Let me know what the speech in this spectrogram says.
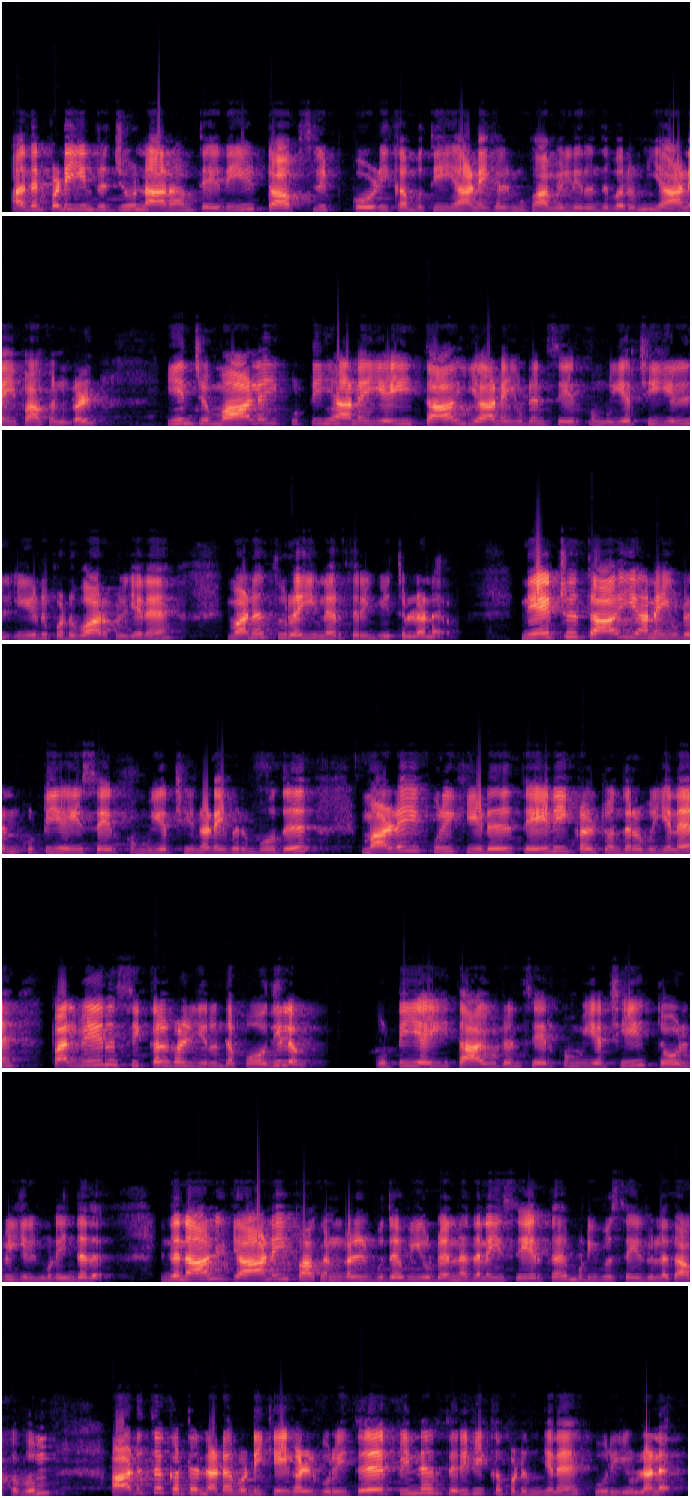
அதன்படி இன்று ஜூன் ஆறாம் தேதி டாப் ஸ்லிப் கோழி கமுத்தி யானைகள் முகாமில் இருந்து வரும் யானை பாகன்கள் இன்று மாலை குட்டி யானையை தாய் யானையுடன் சேர்க்கும் முயற்சியில் ஈடுபடுவார்கள் என வனத்துறையினர் தெரிவித்துள்ளனர். நேற்று தாய் யானையுடன் குட்டியை சேர்க்கும் முயற்சி நடைபெறும் போது மழை குறுக்கீடு தேனீக்கள் தொந்தரவு என பல்வேறு சிக்கல்கள் இருந்த போதிலும் குட்டியை தாயுடன் சேர்க்கும் முயற்சி தோல்வியில் முடிந்தது. இதனால் யானை பாகன்கள் உதவியுடன் அதனை சேர்க்க முடிவு செய்துள்ளதாகவும் அடுத்த கட்ட நடவடிக்கைகள் குறித்து பின்னர் தெரிவிக்கப்படும் என கூறியுள்ளனர்.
